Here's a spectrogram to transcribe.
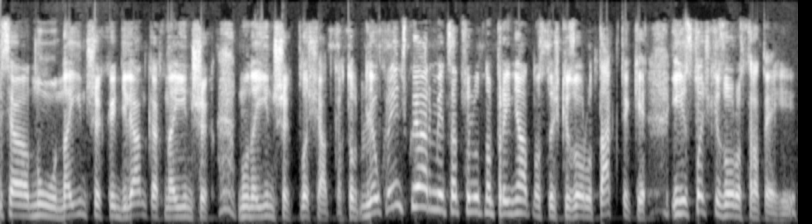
концентруємося ну на інших ділянках, на інших ну на інших площадках. Тобто для української армії це абсолютно прийнятно з точки зору тактики і з точки зору стратегії.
